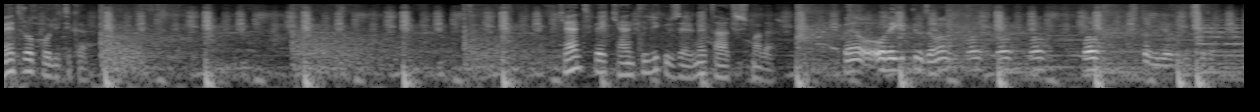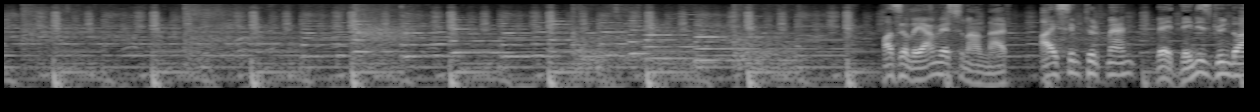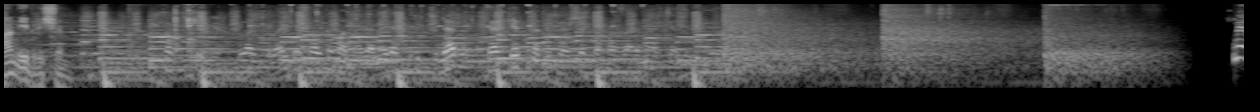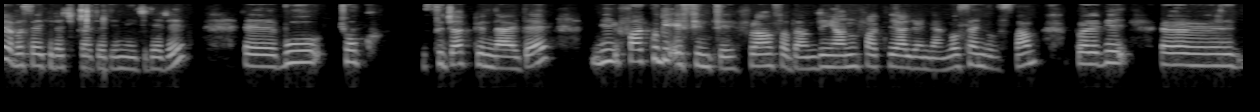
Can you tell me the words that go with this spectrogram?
Metropolitika Kent ve kentlilik üzerine tartışmalar. Ben oraya gittiğim zaman balık balık balık balık tutabiliyorum mesela. Hazırlayan ve sunanlar Aysim Türkmen ve Deniz Gündoğan İbrişim. Terk etmedi Perşembe Pazarı merkezini. Merhaba sevgili Açık Radyo dinleyicileri. Ee, bu çok sıcak günlerde bir farklı bir esinti Fransa'dan, dünyanın farklı yerlerinden, Los Angeles'tan böyle bir e,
